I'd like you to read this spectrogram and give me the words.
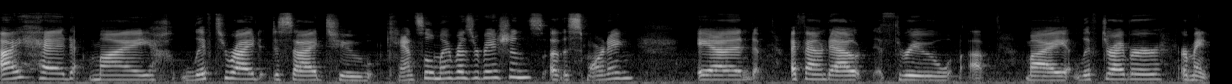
I had my Lyft ride decide to cancel my reservations uh, this morning, and I found out through uh, my Lyft driver or my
